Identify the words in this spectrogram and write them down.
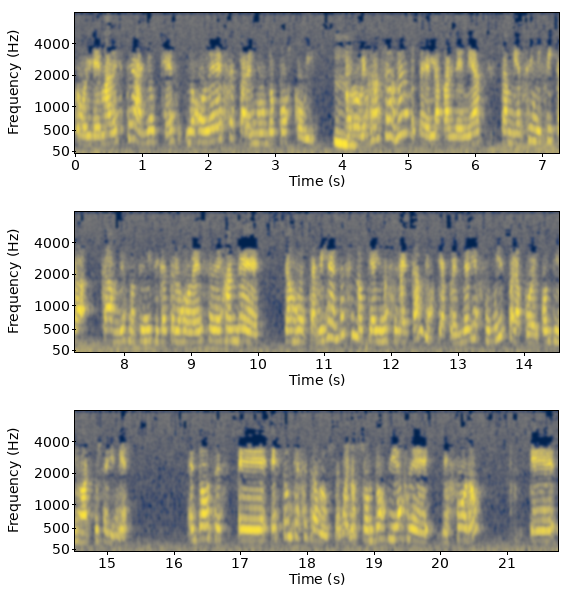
o el lema de este año que es los ODS para el mundo post-COVID. Por obvias razones, eh, la pandemia también significa cambios, no significa que los ODS dejan de, digamos, estar vigentes, sino que hay una serie de cambios que aprender y asumir para poder continuar su seguimiento. Entonces, eh, ¿esto en qué se traduce? Bueno, son dos días de, foro. Eh,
